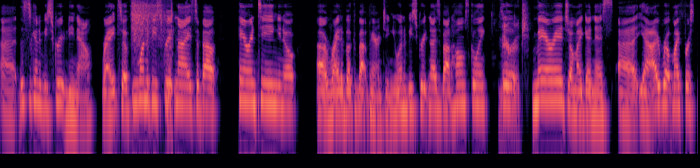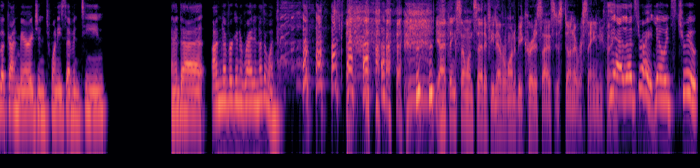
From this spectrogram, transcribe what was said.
uh, this is going to be scrutiny now, right? So if you want to be scrutinized about parenting, you know, uh, write a book about parenting. You want to be scrutinized about homeschooling, marriage, so, marriage. Oh my goodness, uh, yeah, I wrote my first book on marriage in 2017, and uh, I'm never going to write another one. yeah, I think someone said if you never want to be criticized, just don't ever say anything. Yeah, that's right. No, it's true.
